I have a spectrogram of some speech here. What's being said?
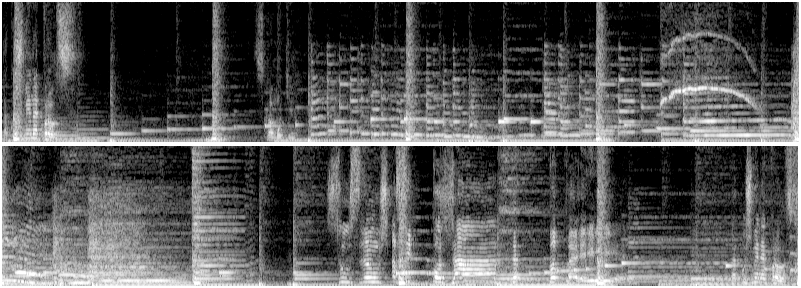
Tak už mě nepros. Zklamu tě. Zůstal už asi pořád blbej. Tak už mi nepros.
